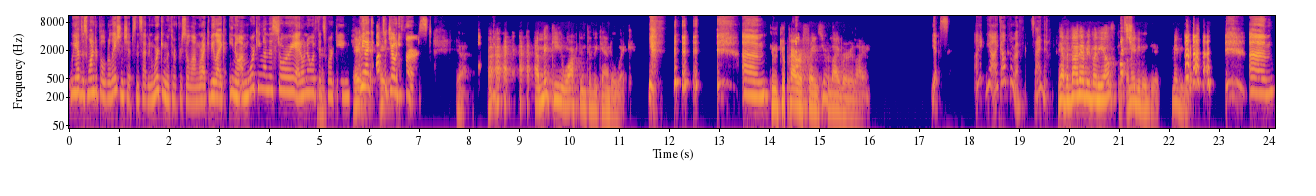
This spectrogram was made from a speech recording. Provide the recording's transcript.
we have this wonderful relationship since I've been working with her for so long where I could be like, you know, I'm working on this story. I don't know if yeah. it's working. Hey, I mean, I talked hey, to Jodi first. Yeah. A Mickey walked into the Candlewick. Um to, to paraphrase your Library Lion. Yes. I yeah, I got the reference. I know. Yeah, but not everybody else did. Maybe they did. Maybe they. did. um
